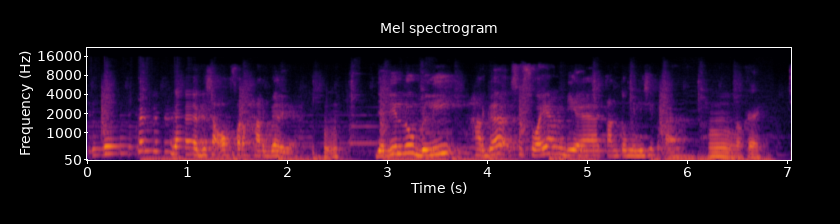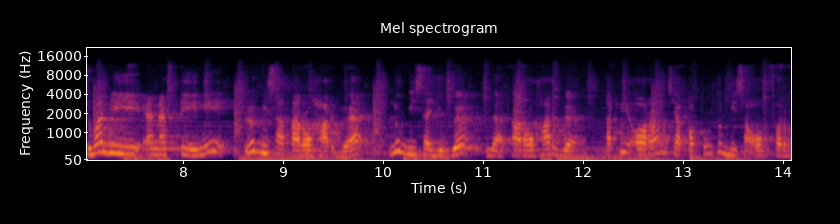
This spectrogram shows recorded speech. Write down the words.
lu kan nggak bisa over harga ya. Hmm. Jadi lu beli harga sesuai yang dia cantumin di situ kan. Hmm, oke. Cuma di NFT ini lu bisa taruh harga, lu bisa juga nggak taruh harga. Tapi orang siapa pun tuh bisa offer,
